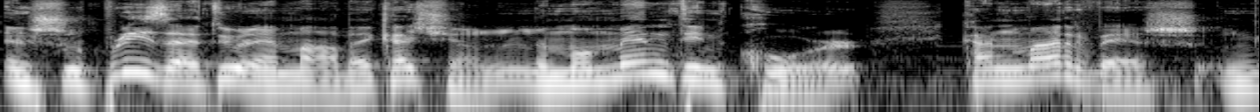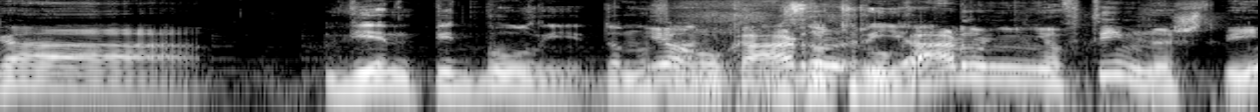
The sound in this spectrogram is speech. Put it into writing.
e surpriza e tyre e madhe ka qenë në momentin kur kanë marrë vesh nga vjen pitbulli, domethënë jo, u ka ardhur, zotria. U ka ardhur një njoftim në shtëpi,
